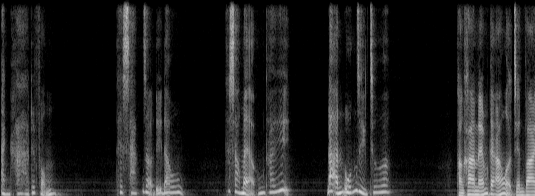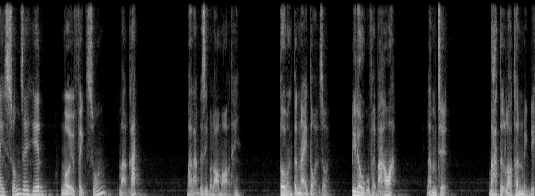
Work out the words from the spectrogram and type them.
Anh kha đấy phụng, thế sáng giờ đi đâu? Thế sao mẹ không thấy? Đã ăn uống gì chưa? Thằng kha ném cái áo ở trên vai xuống dưới hiên, ngồi phịch xuống mà gắt. Bà làm cái gì mà lọ mọ thế? Tôi bằng từng này tuổi rồi, đi đâu cũng phải báo à? Lắm chuyện, bà tự lo thân mình đi.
